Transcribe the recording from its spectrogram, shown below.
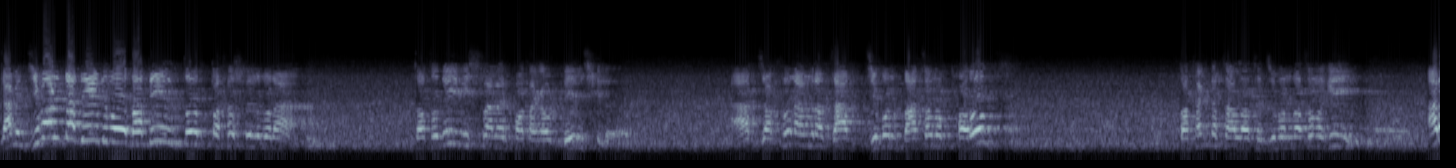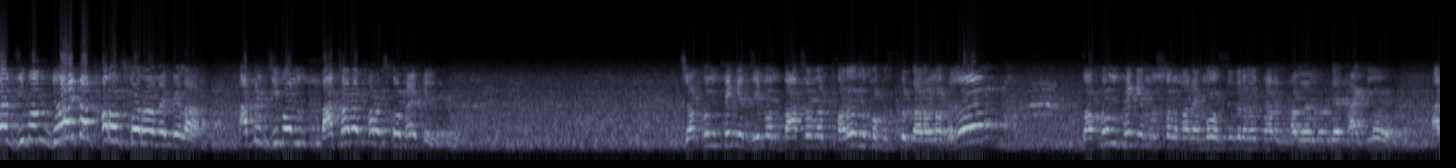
যে আমি জীবনটা দিয়ে দেবো, বাতিল, তোর কথা শুনব না। ততদিন ইসলামের পতাকা উড্ডীন ছিল। আর যখন আমরা যা জীবন বাঁচানো ফরজ, কথা একটা চালু আছে, জীবন বাঁচানো কি? আরে জীবন দেওয়াটা খরচ করানো পেলাম। আপনি জীবন বাঁচানো খরচ কোথায় পেলেন? যখন থেকে জীবন বাঁচানো ফরজ মুখস্থ করানো হলো, তখন থেকে মুসলমানের মসজিদের মধ্যে আর ঘরের মধ্যে থাকল। আর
